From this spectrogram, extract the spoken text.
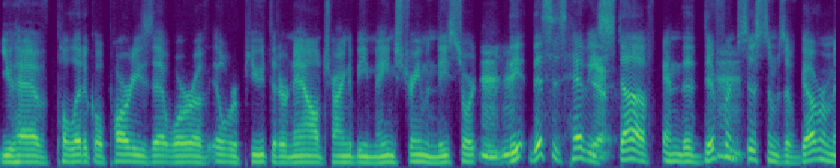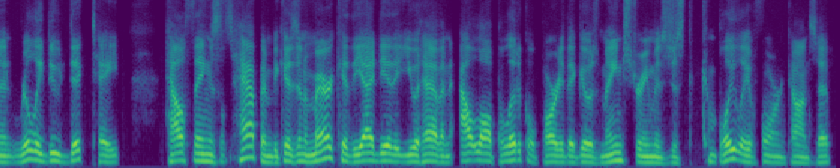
you have political parties that were of ill repute that are now trying to be mainstream and these sort mm-hmm. th- this is heavy yeah. stuff and the different mm. systems of government really do dictate how things happen because in america the idea that you would have an outlaw political party that goes mainstream is just completely a foreign concept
